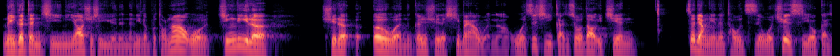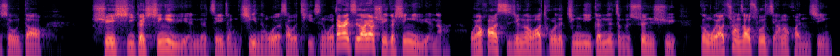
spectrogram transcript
每个等级你要学习语言的能力都不同。那我经历了学了俄文跟学了西班牙文啊，我自己感受到一件这两年的投资，我确实有感受到学习一个新语言的这一种技能，我有稍微提升。我大概知道要学一个新语言啊，我要花的时间跟我要投入的精力跟那整个顺序，跟我要创造出怎样的环境，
